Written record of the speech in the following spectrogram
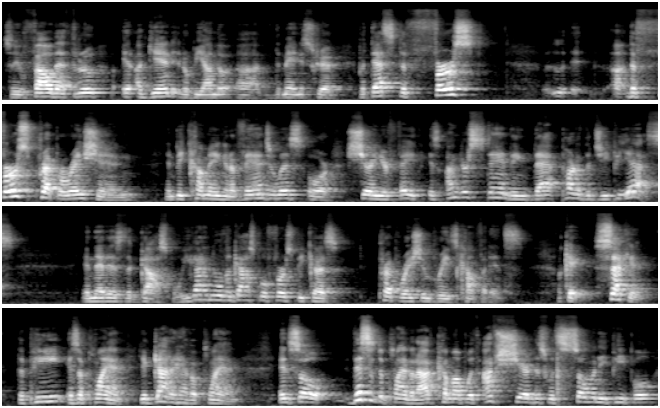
so you follow that through. It, again, it'll be on the uh, the manuscript, but that's the first uh, the first preparation in becoming an evangelist or sharing your faith is understanding that part of the GPS, and that is the gospel. You got to know the gospel first because preparation breeds confidence. Okay, second, the P is a plan. You got to have a plan. And so this is the plan that I've come up with. I've shared this with so many people.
